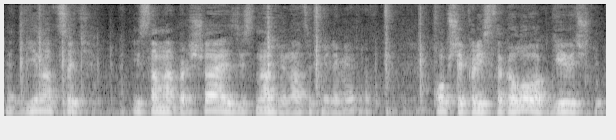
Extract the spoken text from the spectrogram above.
11. И самая большая здесь на 12 миллиметров. Общее количество головок 9 штук.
